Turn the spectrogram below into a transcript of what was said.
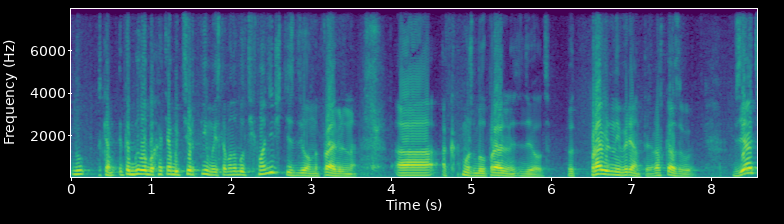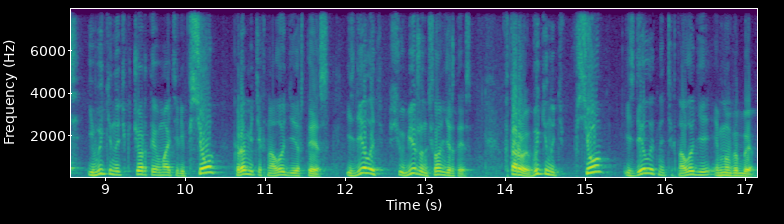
ну, скажем, это было бы хотя бы терпимо, если бы оно было технологически сделано правильно. А, а как можно было правильно сделать? Вот правильные варианты, рассказываю. Взять и выкинуть к чертовой матери все, кроме технологии РТС. И сделать всю биржу на технологии РТС. Второе, выкинуть все и сделать на технологии МВБ.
